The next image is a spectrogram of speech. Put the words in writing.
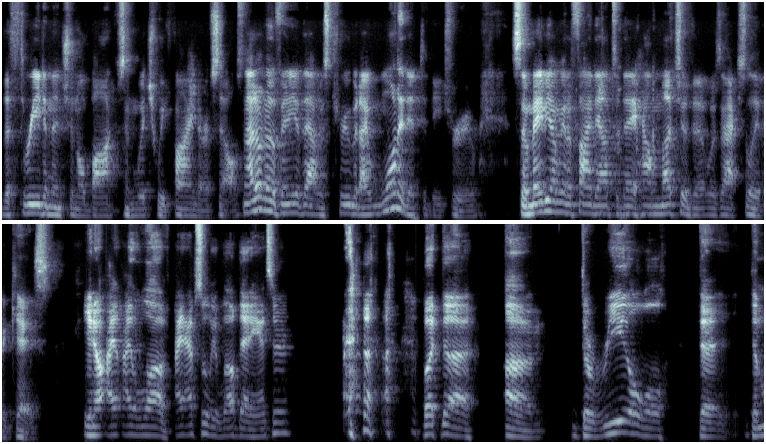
the three dimensional box in which we find ourselves. And I don't know if any of that was true, but I wanted it to be true. So maybe I'm going to find out today how much of it was actually the case. You know, I, I love, I absolutely love that answer. but the um the real the the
